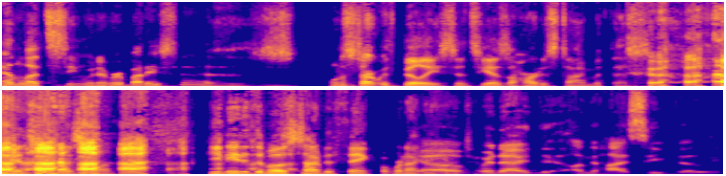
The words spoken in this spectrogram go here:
and let's see what everybody says. I want to start with Billy since he has the hardest time with this. Answering this one. He needed the most time to think, but we're not Yo, going to. we're not on the high seat, Billy.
